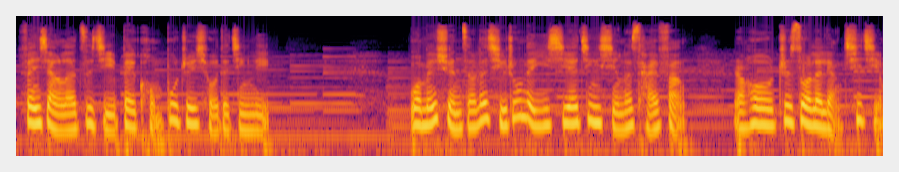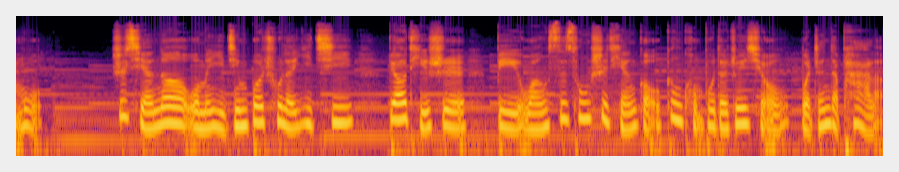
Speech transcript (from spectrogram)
分享了自己被恐怖追求的经历。我们选择了其中的一些进行了采访，然后制作了两期节目。之前呢，我们已经播出了一期，标题是“比王思聪是舔狗更恐怖的追求”，我真的怕了。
